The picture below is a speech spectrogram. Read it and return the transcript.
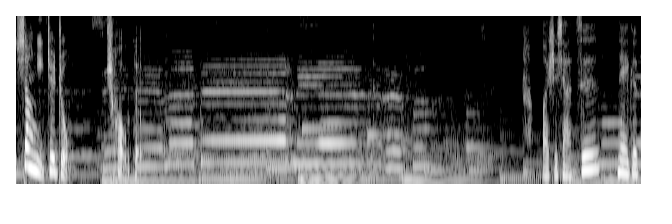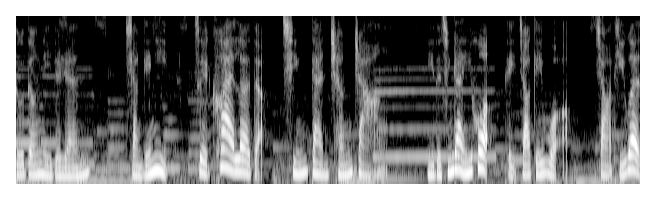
像你这种丑的，我是小资，那个读懂你的人，想给你最快乐的情感成长。你的情感疑惑可以交给我，向我提问，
